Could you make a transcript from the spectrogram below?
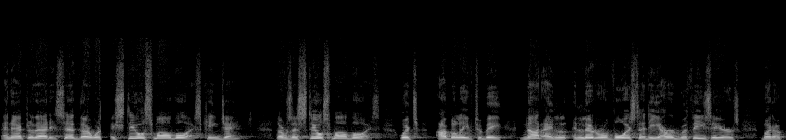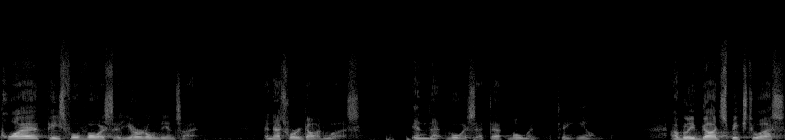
And after that, it said there was a still small voice, King James. There was a still small voice, which I believe to be not a literal voice that he heard with these ears, but a quiet, peaceful voice that he heard on the inside. And that's where God was in that voice at that moment to him. I believe God speaks to us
